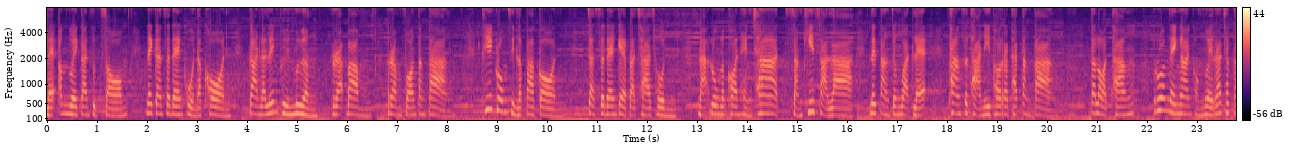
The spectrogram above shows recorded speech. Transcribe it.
และอำนวยการฝึกซ้อม ในการแสดงโขนละคร การละเล่นพื้นเมือง ระบำ รำฟ้อนต่างๆ ที่กรมศิลปากร จัดแสดงแก่ประชาชน ณ โรงละครแห่งชาติ สังคีตศาลา ในต่างจังหวัดและทางสถานีโทรทัศน์ต่างๆ ตลอดทั้งร่วมในงานของหน่วยราชก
